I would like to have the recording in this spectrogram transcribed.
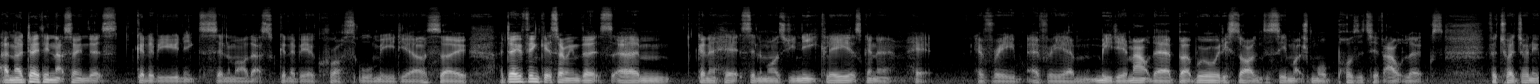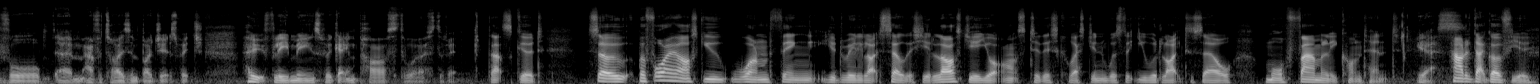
and I don't think that's something that's going to be unique to cinema. That's going to be across all media. So I don't think it's something that's um, going to hit cinemas uniquely. It's going to hit every every um, medium out there. But we're already starting to see much more positive outlooks for 2024 um, advertising budgets, which hopefully means we're getting past the worst of it. That's good. So, before I ask you one thing you'd really like to sell this year, last year your answer to this question was that you would like to sell more family content. Yes. How did that go for you?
